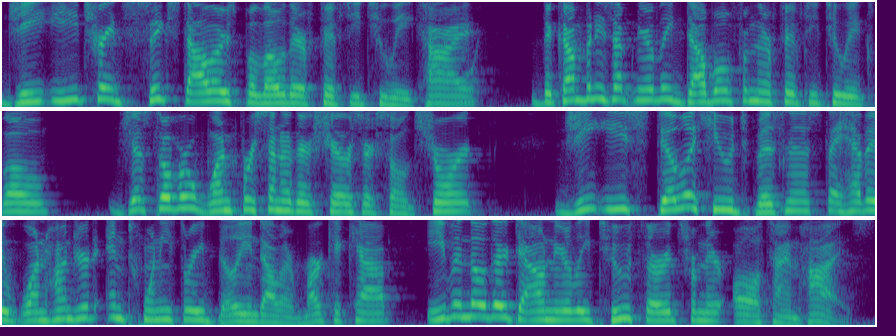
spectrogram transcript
GE trades $6 below their 52 week high. The company's up nearly double from their 52 week low. Just over 1% of their shares are sold short. GE's still a huge business. They have a $123 billion market cap, even though they're down nearly two thirds from their all time highs.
